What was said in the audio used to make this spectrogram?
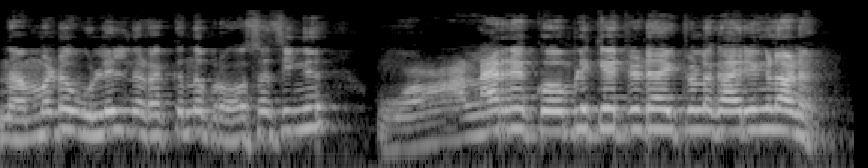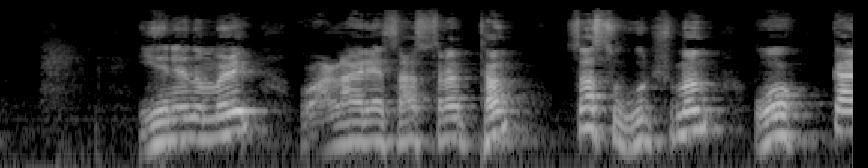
നമ്മുടെ ഉള്ളിൽ നടക്കുന്ന പ്രോസസ്സിംഗ് വളരെ കോംപ്ലിക്കേറ്റഡ് ആയിട്ടുള്ള കാര്യങ്ങളാണ്. ഇതിനെ നമ്മൾ വളരെ സശ്രദ്ധം സസൂക്ഷ്മം ഒക്കെ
